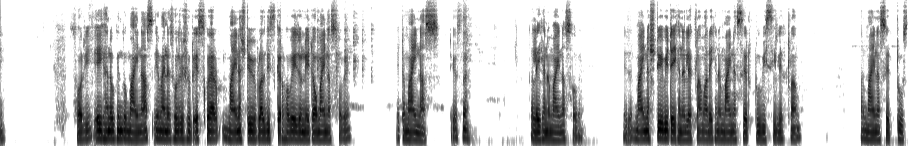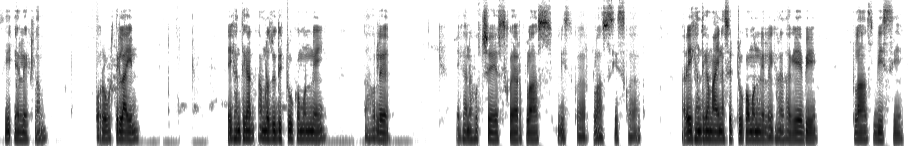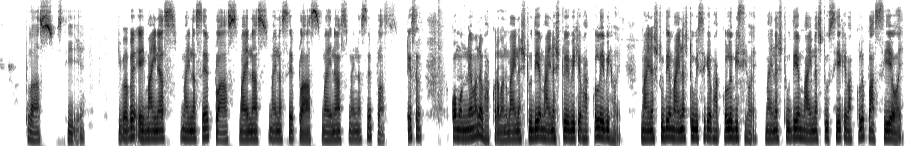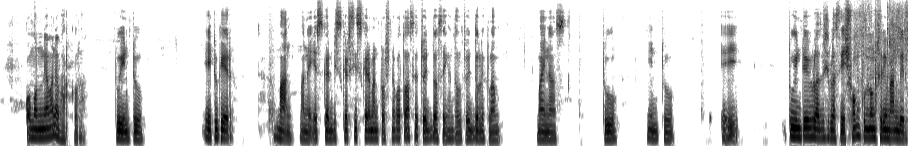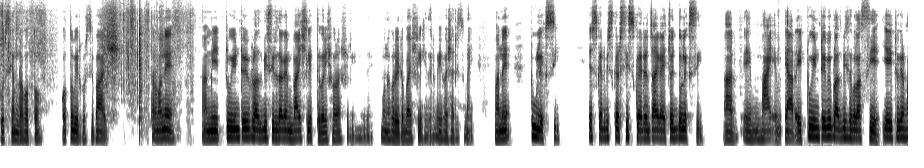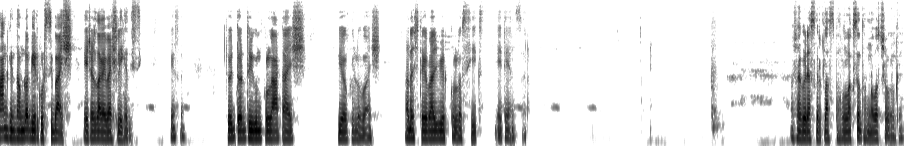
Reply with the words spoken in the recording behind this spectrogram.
sorry এইখানেও কিন্তু মাইনাস এ মাইনাস হলে শুধু square minus two B plus B square হবে এই জন্য এটাও মাইনাস হবে। এটা মাইনাস ঠিক আছে? তাহলে এইখানে মাইনাস হবে। এই যে মাইনাস টু বিটা এখানে লিখলাম, আর এখানে মাইনাসের টু বি সি লিখলাম, আর মাইনাসের টু সি এ লিখলাম। পরবর্তী লাইন এখান থেকে আমরা যদি টু কমন নেই, তাহলে এখানে হচ্ছে square plus B square plus C square. আর এইখান থেকে মাইনাসের টু কমন নিলে এখানে থাকে A B plus BC plus C A কীভাবে? এই মাইনাস মাইনাসে প্লাস মাইনাস মাইনাসে প্লাস মাইনাস মাইনাসে প্লাস ঠিক আছে? কমন নেওয়া মানে ভাগ করা মানে মাইনাস টু দিয়ে মাইনাস টু এবিকে ভাগ করলে এবি হয়। মাইনাস টু দিয়ে মাইনাস টু বিসিকে ভাগ করলে বিসি হয়। মাইনাস টু দিয়ে মাইনাস টু সি একে ভাগ করলে প্লাস সি এ হয়। কমন নেওয়া মানে ভাগ করা। টু ইন্টু এইটুকের মান মানে A square B square C square মান প্রশ্নে কত আছে? চোদ্দ আছে এখানে, তাহলে চোদ্দ লিখলাম মাইনাস টু ইন্টু এই two into A plus BC plus এই সম্পূর্ণ অংশেরই মান বের করছি আমরা কত? কত বের করছি? বাইশ। তার মানে আমি টু ইন্টু এ প্লাস বিসির জায়গায় আমি বাইশ লিখতে পারি সরাসরি মনে করো এটা বাইশ লিখে দিলাম, এই ভাষার কিছু নাই। মানে টু লিখছি। স্কোয়ার বি স্কোয়ার সি স্কোয়ারের জায়গায় চোদ্দ লিখছি। আর এই মাই আর এই two into AB plus BC plus C এইটুকের মান কিন্তু আমরা বের করছি বাইশ। এটার জায়গায় বাইশ লিখে দিছি। ঠিক আছে? চোদ্দ আর দুই গুণ করলে আঠাশ বিয়োগ হলো বাইশ। আঠাইশ থেকে বাইশ বিয়োগ করল সিক্স এটাই অ্যান্সার আশা করি আজকের ক্লাস ভালো লাগছে। ধন্যবাদ সকলকে।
